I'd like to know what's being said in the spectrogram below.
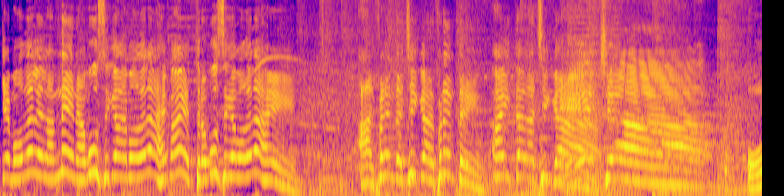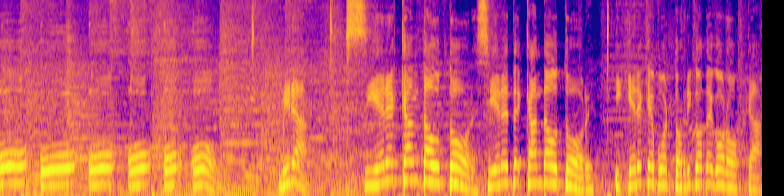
Que modele la nena, música de modelaje, maestro, música de modelaje. Al frente, chica, al frente. Ahí está la chica. ¡Echa! Oh, oh, oh, oh, oh, oh. Mira, si eres cantautor, si eres de cantautor y quieres que Puerto Rico te conozca,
